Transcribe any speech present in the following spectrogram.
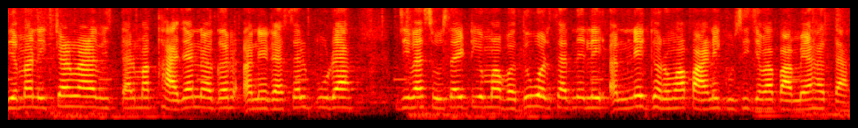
જેમાં નીચાણવાળા વિસ્તારમાં ખાજાનગર અને રસલપુરા જેવા સોસાયટીઓમાં વધુ વરસાદને લઈ અનેક ઘરોમાં પાણી ઘૂસી જવા પામ્યા હતા.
